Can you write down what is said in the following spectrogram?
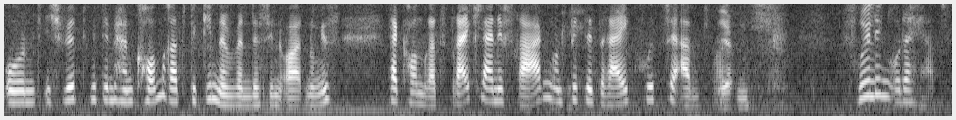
Und ich würde mit dem Herrn Konrad beginnen, wenn das in Ordnung ist. Herr Konrad, drei kleine Fragen und bitte drei kurze Antworten. Ja. Frühling oder Herbst?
